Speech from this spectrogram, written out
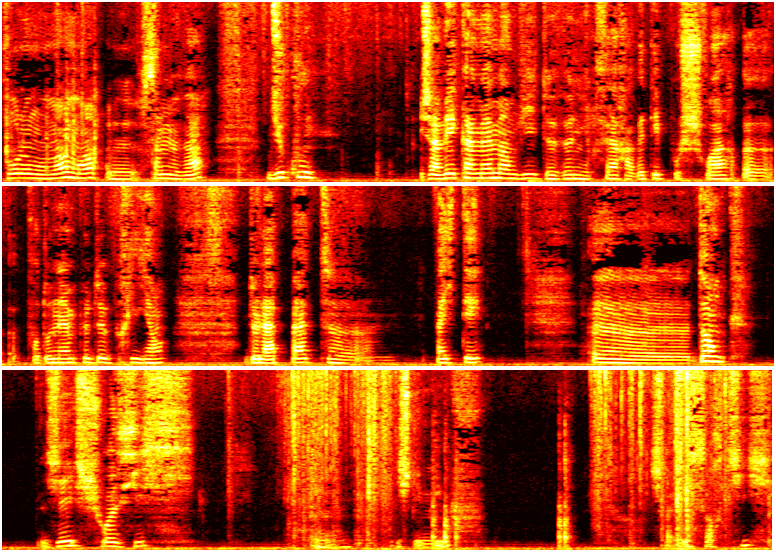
pour le moment, moi, euh, ça me va. Du coup, j'avais quand même envie de venir faire avec des pochoirs euh, pour donner un peu de brillant de la pâte pailletée. donc, j'ai choisi, je l'ai mis où? Je l'avais sorti.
